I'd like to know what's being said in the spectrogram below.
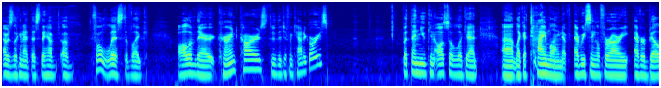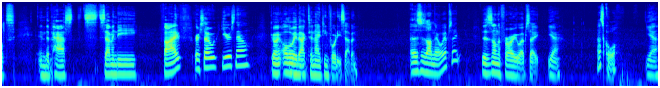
I was looking at this. They have a full list of like all of their current cars through the different categories. But then you can also look at uh, like a timeline of every single Ferrari ever built in the past seventy-five or so years now, going all the way Mhm. back to 1947. And this is on their website. This is on the Ferrari website. Yeah, That's cool. yeah.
